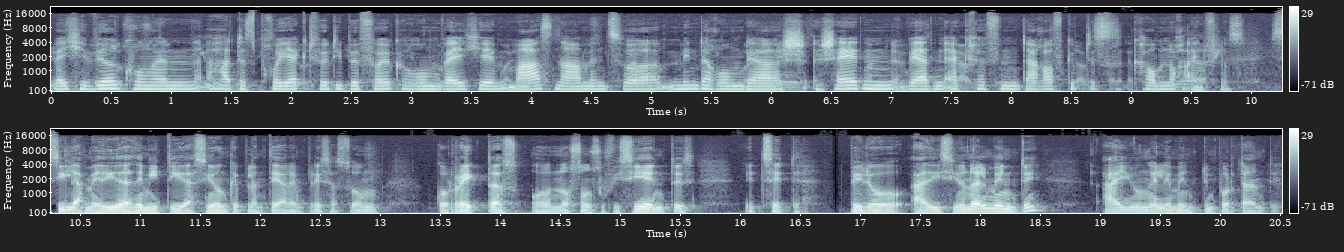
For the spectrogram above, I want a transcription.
welche Wirkungen hat das Projekt für die Bevölkerung? Welche Maßnahmen zur Minderung der Schäden werden ergriffen? Darauf gibt es kaum noch Einfluss. Si las medidas de mitigación que plantea la empresa son correctas o no son suficientes, etc. Pero adicionalmente hay un elemento importante.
